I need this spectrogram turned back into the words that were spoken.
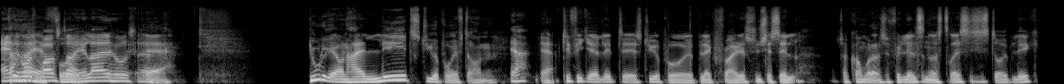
Er det hos Moster, fået, eller er det hos... Ja. ja. Julegaven har jeg lidt styr på efterhånden. Ja. ja det fik jeg lidt uh, styr på øh, Black Friday, synes jeg selv. Så kommer der selvfølgelig altid noget stress i sidste øjeblik.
